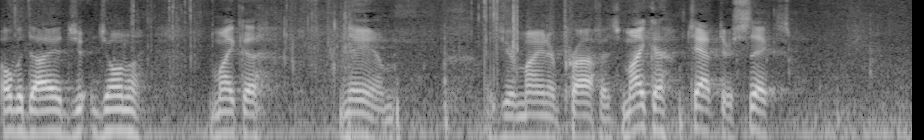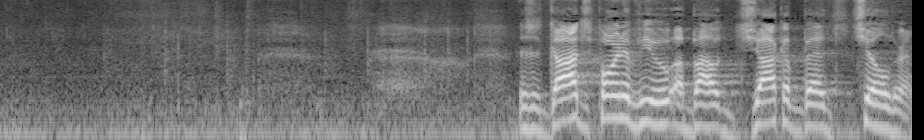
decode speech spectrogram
Obadiah, J- Jonah, Micah, Nahum as your minor prophets. Micah chapter 6. This is God's point of view about Jochebed's children.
